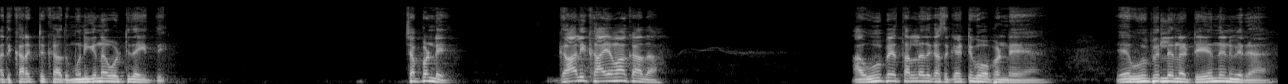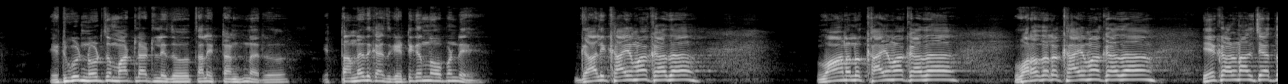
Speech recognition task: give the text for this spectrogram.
అది కరెక్ట్ కాదు మునిగినా ఒట్టిది అయిద్ది. చెప్పండి గాలి ఖాయమా కాదా? ఆ ఊపే తల్లలేదు కాస్త గట్టిగా ఊపండి. ఏ ఊపిరి లేనట్టు ఏందండి మీరా? ఎటు కూడా నోటితో మాట్లాడట్లేదు తల ఇట్ట అంటున్నారు. ఇట్ట అన్నది కాదు గట్టిగా ఓపండి గాలి ఖాయమా కాదా? వానలు ఖాయమా కాదా? వరదలు ఖాయమా కాదా? ఏ కారణాల చేత?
